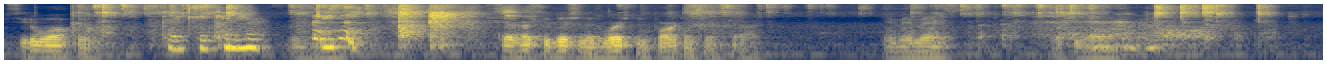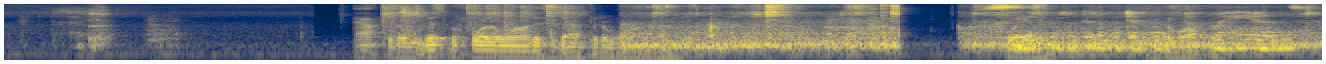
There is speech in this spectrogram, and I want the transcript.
See the walking. Gracie, come here. Gracie. She said her condition is worse than Parkinson's. Amen, man. After the, this before the one, this is after the one. See there's a bit of a difference my hands.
